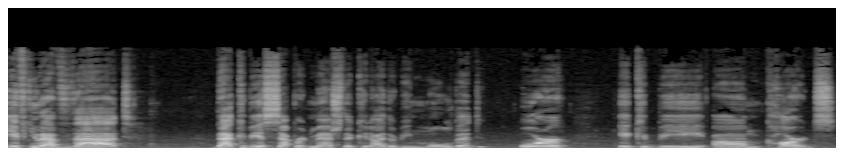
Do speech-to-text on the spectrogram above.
if you have that, that could be a separate mesh that could either be molded or it could be um, cards.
